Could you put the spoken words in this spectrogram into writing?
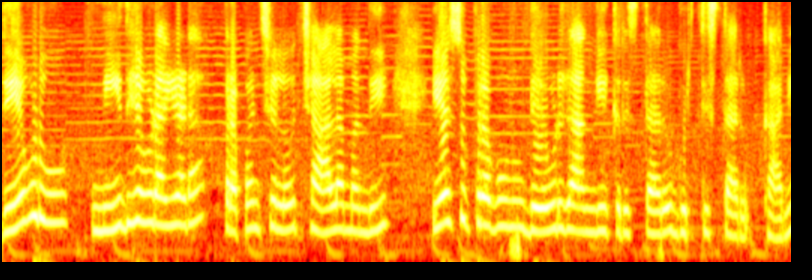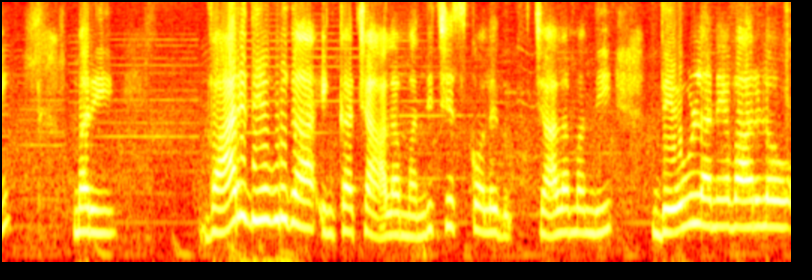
దేవుడు నీ దేవుడు అయ్యాడా? ప్రపంచంలో చాలామంది యేసు ప్రభువును దేవుడిగా అంగీకరిస్తారు గుర్తిస్తారు. కానీ మరి వారి దేవుడుగా ఇంకా చాలామంది చేసుకోలేదు. చాలామంది దేవుళ్ళు అనే వారిలో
